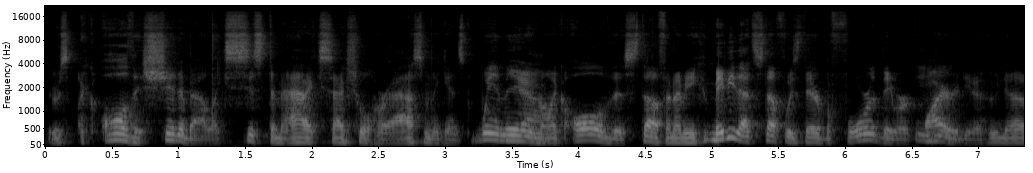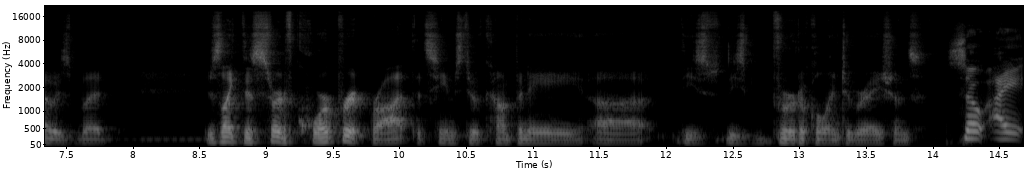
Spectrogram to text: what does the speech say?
There was like all this shit about like systematic sexual harassment against women and like all of this stuff. And I mean, maybe that stuff was there before they were acquired. You know, who knows? But there's like this sort of corporate rot that seems to accompany uh, these these vertical integrations. So I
